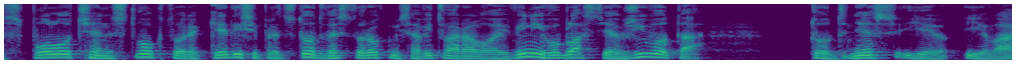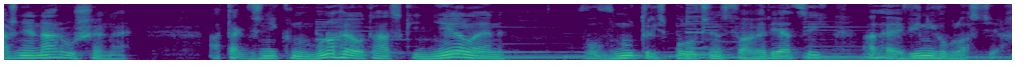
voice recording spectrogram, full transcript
spoločenstvo, ktoré kedysi pred 100-200 rokmi sa vytváralo aj v iných oblastiach života, to dnes je, je vážne narušené. A tak vzniknú mnohé otázky nielen vo vnútri spoločenstva veriacich, ale aj v iných oblastiach.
